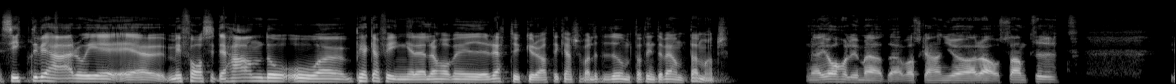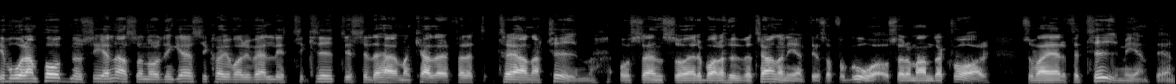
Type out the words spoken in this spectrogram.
Sitter vi här och är eh, med facit i hand och, och pekar finger eller har vi rätt tycker du att det kanske var lite dumt att inte vänta en match? Nej, jag håller ju med där. Vad ska han göra? Och samtidigt i våran podd nu senast, så Nordin Gerzik har ju varit väldigt kritisk till det här man kallar det för ett tränarteam. Och sen så är det bara huvudtränaren egentligen som får gå och så är de andra kvar. Så vad är det för team egentligen?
